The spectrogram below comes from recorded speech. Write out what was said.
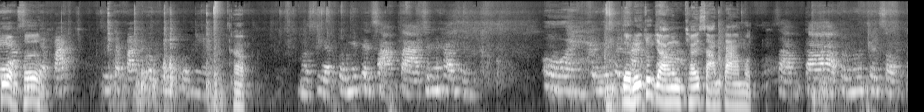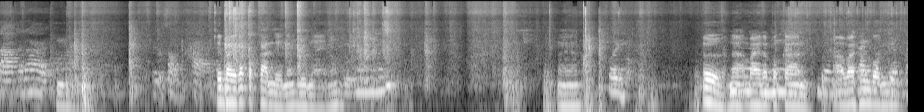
พ่วงเพิ่ม ซื้อแต่ปลั๊กซื้อแต่ปลั๊กตัวพ่วงตัวเนี้ยครับ มาเสียบตรงนี้เป็นสามตาใช่ไหมคะหนึ่งโอ้ยตรงนี้เป็นเดี๋ยวนี้ทุกอย่างมันใช้สามตาหมดสามตาตรงนู้นเป็นสองตาก็ได้อืมเป็นสองขาไอใบรับประกันเดี๋ยวนะอยู่ไหนเนาะนะฮะเฮ้ยเออน่ะใบรับประกันเอาไว้ข้างบนเก็นี่บไป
